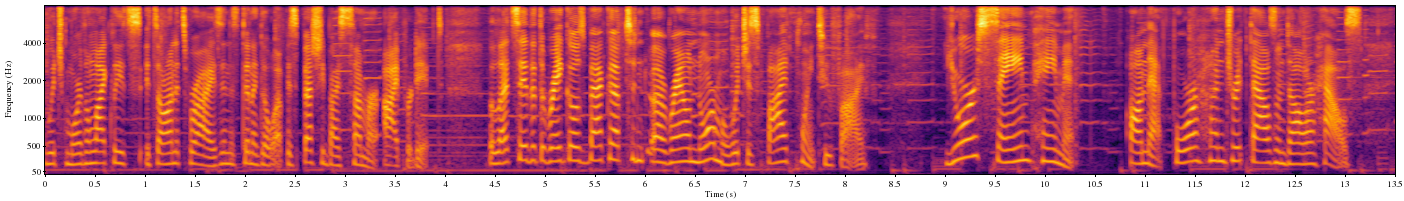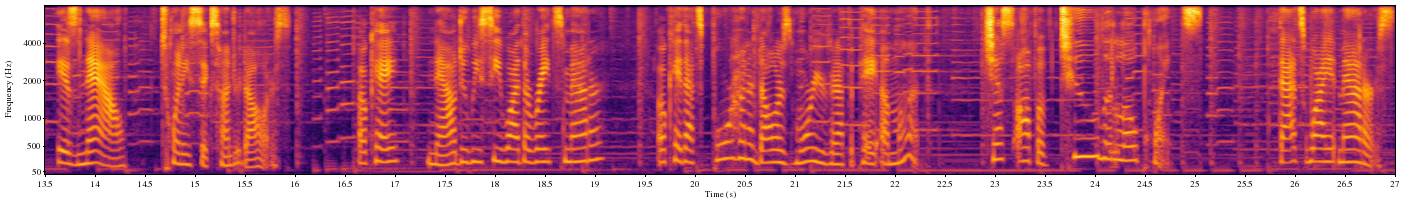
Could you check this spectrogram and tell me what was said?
which more than likely it's, it's on its rise and it's going to go up, especially by summer, I predict. But let's say that the rate goes back up to uh, around normal, which is 5.25. Your same payment on that $400,000 house is now $2,600. Okay, now do we see why the rates matter? Okay, that's $400 more you're gonna have to pay a month just off of two little old points. That's why it matters.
